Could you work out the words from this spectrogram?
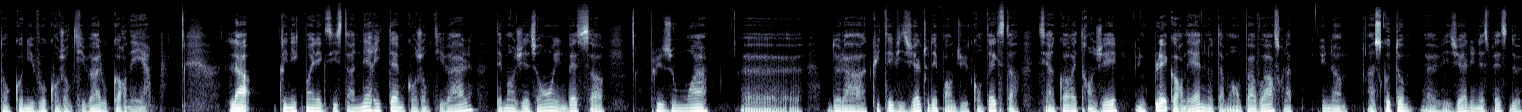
donc au niveau conjonctival ou cornéen. Là, cliniquement, il existe un érythème conjonctival, des mangeaisons une baisse euh, plus ou moins euh, de la acuité visuelle, tout dépend du contexte. C'est un corps étranger, une plaie cornéenne notamment, on peut avoir ce qu'on a une, un scotome euh, visuel, une espèce de,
